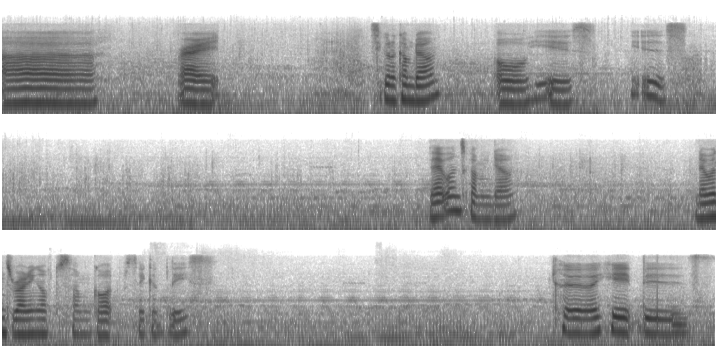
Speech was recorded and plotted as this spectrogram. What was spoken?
Uh. Right. Gonna come down? Oh, he is. He is. That one's coming down. That one's running off to some god-forsaken place. I hate this.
